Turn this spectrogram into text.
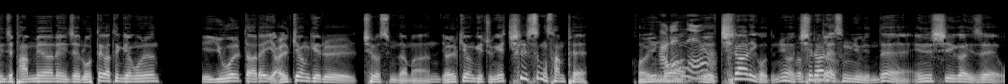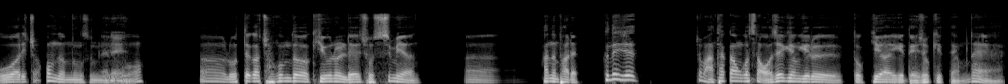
이제 반면에 이제 롯데 같은 경우는 이 6월 달에 10경기를 치렀습니다만 10경기 중에 7승 3패. 거의 뭐. 예, 7할이거든요. 그렇습니다. 7할의 승률인데 NC가 이제 5할이 조금 넘는 승률이고 네네. 어, 롯데가 조금 더 기운을 내줬으면 어, 하는 바람. 근데 이제 좀 안타까운 것은 어제 경기를 또 기아에게 내줬기 때문에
